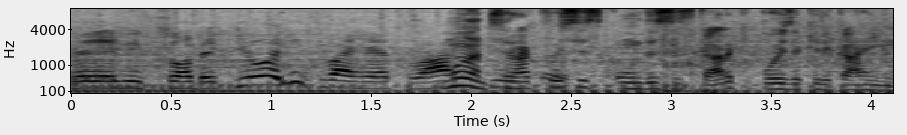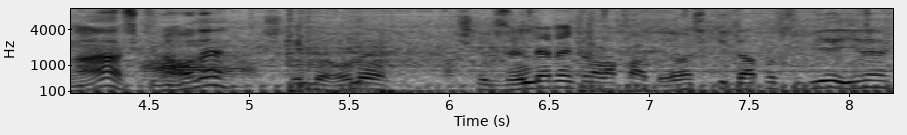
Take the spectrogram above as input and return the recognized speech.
E aí a gente sobe aqui ou a gente vai reto lá? Mano, será que foi esses- um desses caras que pôs aquele carrinho lá? Acho que não, né? Ah, Acho que não, né? Acho que eles nem devem entrar lá pra Eu dentro. acho que dá pra subir aí, né?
